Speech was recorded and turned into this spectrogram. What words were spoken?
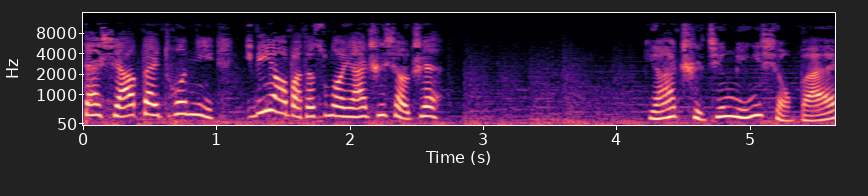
大侠，拜托你一定要把他送到牙齿小镇。牙齿精灵小白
